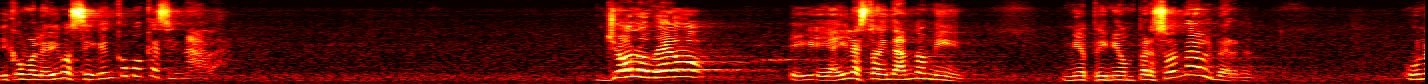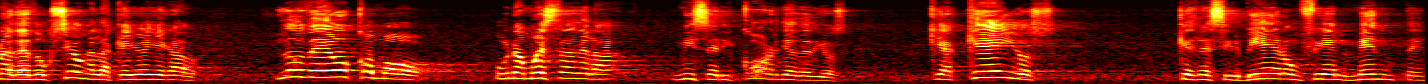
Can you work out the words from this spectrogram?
Y como le digo, siguen como que sin nada. Yo lo veo, y, ahí le estoy dando mi, mi opinión personal, ¿verdad? Una deducción a la que yo he llegado. Lo veo como una muestra de la misericordia de Dios. Que aquellos que le sirvieron fielmente,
